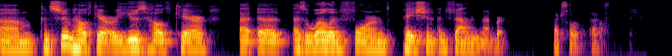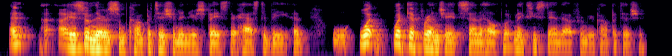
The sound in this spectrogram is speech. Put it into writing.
um, consume healthcare or use healthcare uh, uh, as a well-informed patient and family member. Excellent. Thanks. And I assume there is some competition in your space. There has to be. What what differentiates Sena Health? What makes you stand out from your competition?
